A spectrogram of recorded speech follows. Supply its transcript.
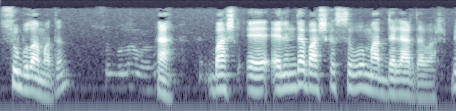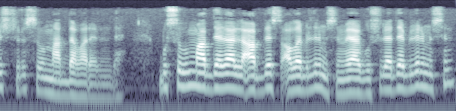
Su bulamadın. su bulamadım. Heh, baş, e, elinde başka sıvı maddeler de var. Bir sürü sıvı madde var elinde. Bu sıvı maddelerle abdest alabilir misin veya gusül edebilir misin?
